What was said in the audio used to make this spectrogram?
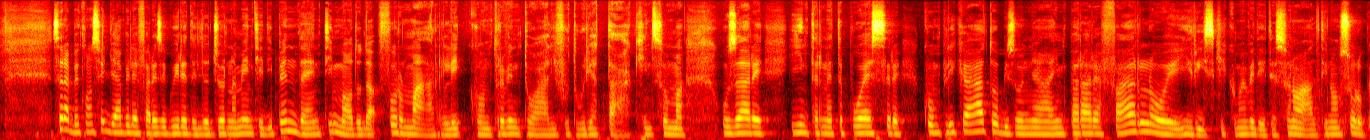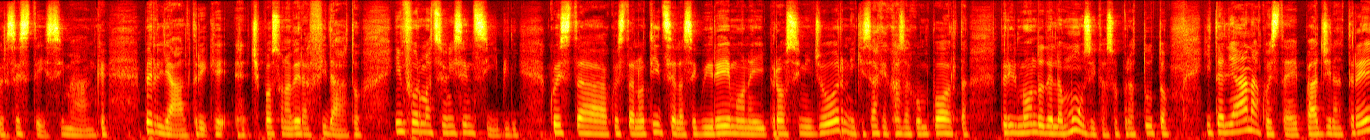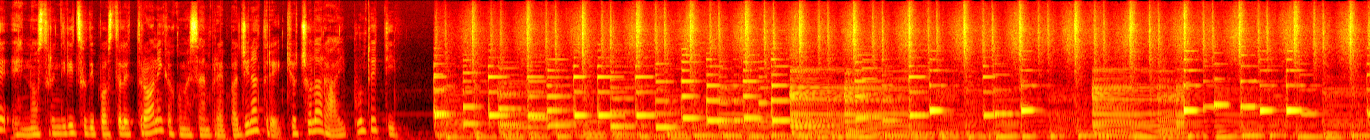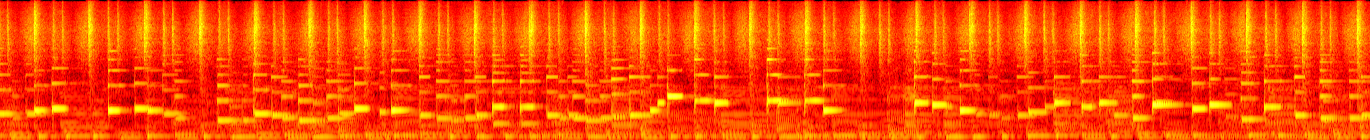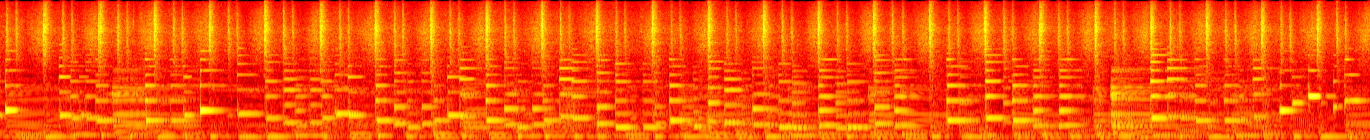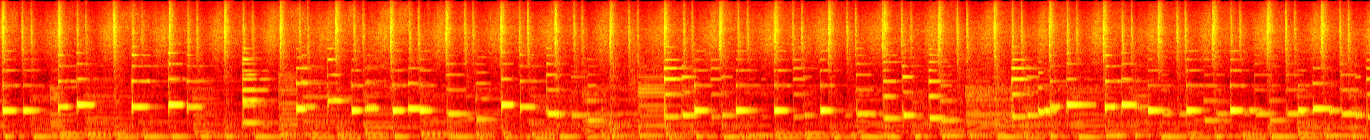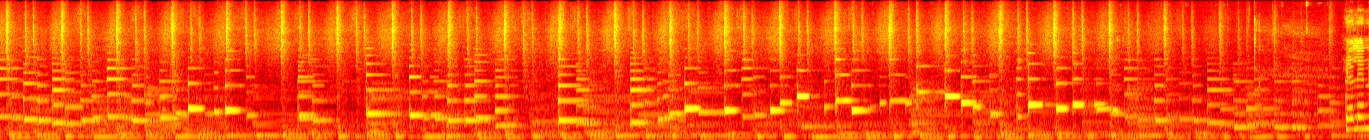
sarebbe consigliabile far eseguire degli aggiornamenti ai dipendenti in modo da formarli contro eventuali futuri attacchi. Insomma, usare internet può essere complicato, bisogna imparare a farlo e i rischi, come vedete, sono alti non solo per se stessi, ma anche per gli altri che eh, ci possono aver affidato informazioni sensibili. Questa, questa notizia la seguiremo nei prossimi giorni, chissà che cosa comporta per il mondo della musica, soprattutto italiana. Questa è pagina 3 e il nostro indirizzo di posta elettronica, come sempre, è pagina 3 chiocciolarai.it.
